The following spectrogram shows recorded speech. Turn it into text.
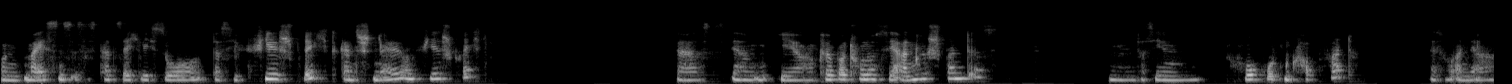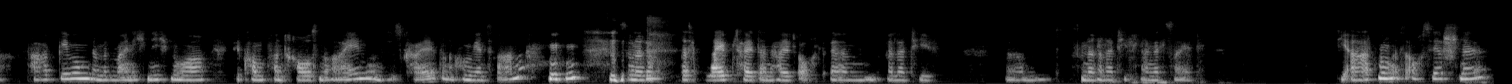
Und meistens ist es tatsächlich so, dass sie viel spricht, ganz schnell und viel spricht. Dass ähm, ihr Körpertonus sehr angespannt ist. Hm, dass sie einen hochroten Kopf hat. Also an der Farbgebung. Damit meine ich nicht nur, wir kommen von draußen rein und es ist kalt und kommen wir ins Warme, sondern das, das, bleibt halt dann halt auch ähm, relativ ähm, für eine relativ lange Zeit. Die Atmung ist auch sehr schnell.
